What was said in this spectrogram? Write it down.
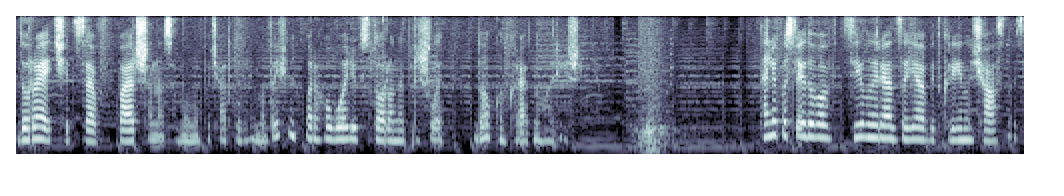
До речі, це вперше на самому початку кліматичних переговорів сторони прийшли до конкретного рішення. Далі послідував цілий ряд заяв від країн-учасниць.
